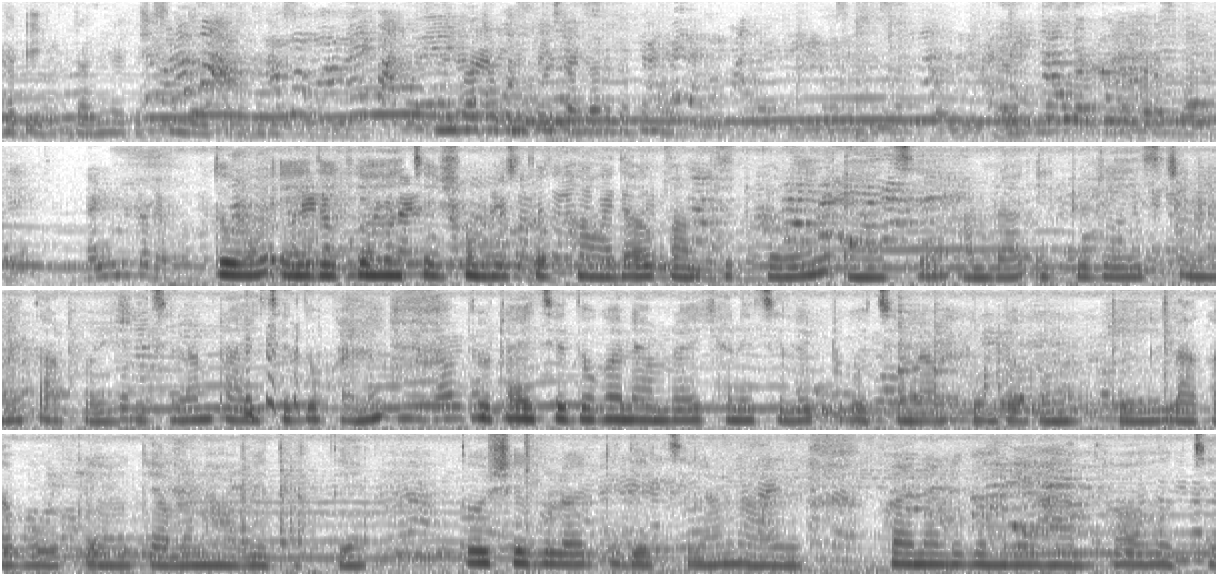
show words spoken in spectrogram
হ্যাপি, ডাইনিং সুন্দর একটা দেখা গেছে নিবা যখন একটু স্ট্যান্ডার্ড দেখে না তো এইদিকে হচ্ছে সমস্ত খাওয়া দাওয়া কমপ্লিট করে হচ্ছে আমরা একটু রেস্ট নিয়ে তারপর এসেছিলাম টাইলসের দোকানে। তো টাইলসের দোকানে আমরা এখানে সিলেক্ট করছিলাম কোনটা কোনটি লাগাবো কেমন হবে দেখতে। তো সেগুলো আর কি দেখছিলাম আর ফাইনালি ঘরে হাত দেওয়া হচ্ছে,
